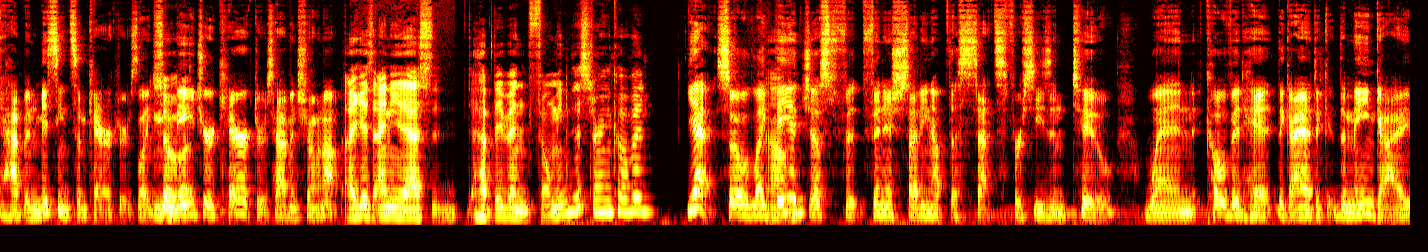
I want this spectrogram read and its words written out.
have been missing some characters. Like So, uh, major characters haven't shown up. I guess I need to ask, have they been filming this during COVID? Yeah, so like they Oh. had just f- finished setting up the sets for season two when COVID hit. The guy had to, the main guy,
